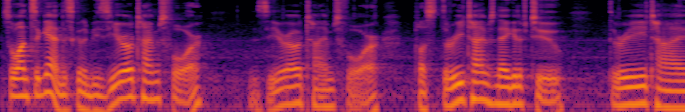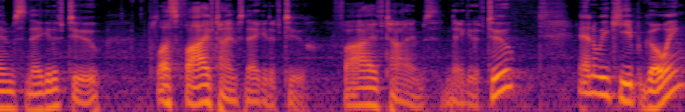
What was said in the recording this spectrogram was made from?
So once again, is going to be 0 times 4, 0 times 4, plus 3 times negative 2, 3 times negative 2, plus 5 times negative 2, 5 times negative 2. And we keep going.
